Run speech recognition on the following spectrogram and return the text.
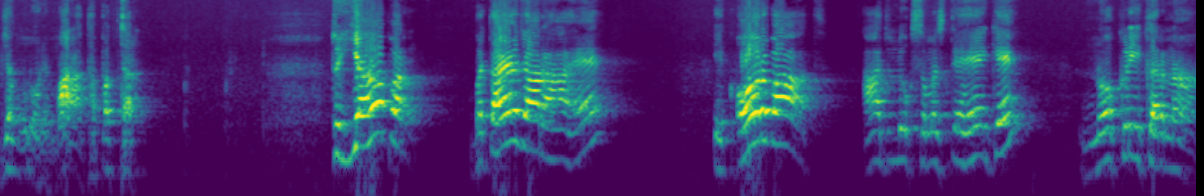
جب انہوں نے مارا تھا پتھر۔ تو یہاں پر بتایا جا رہا ہے، ایک اور بات آج لوگ سمجھتے ہیں کہ نوکری کرنا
